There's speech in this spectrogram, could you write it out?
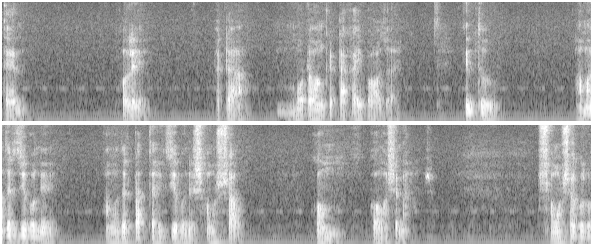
দেন ফলে একটা মোটা অঙ্কের টাকাই পাওয়া যায়। কিন্তু আমাদের জীবনে, আমাদের প্রাত্যহিক জীবনের সমস্যাও কম কম আসে না। সমস্যাগুলো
